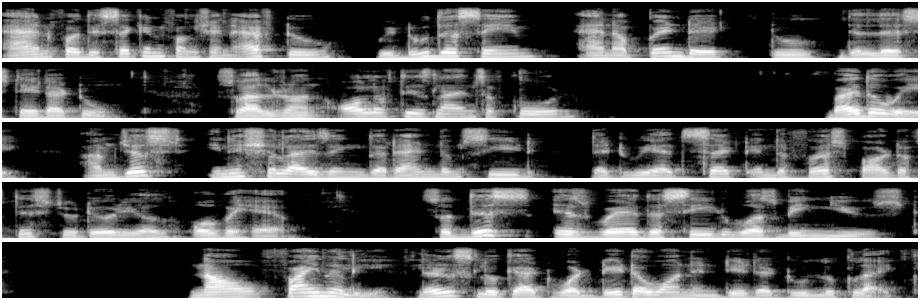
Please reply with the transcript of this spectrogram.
And for the second function f2 we do the same and append it to the list data2. So I'll run all of these lines of code. By the way, I'm just initializing the random seed that we had set in the first part of this tutorial over here. So this is where the seed was being used. Now finally let us look at what data1 and data2 look like.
